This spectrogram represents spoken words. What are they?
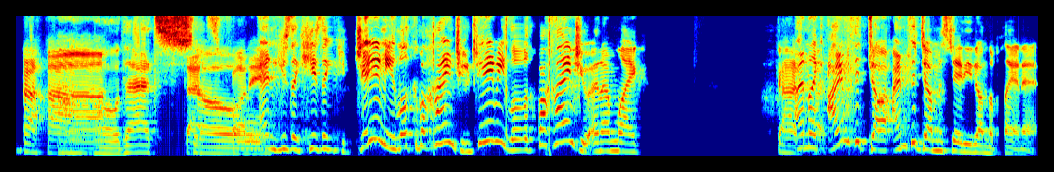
Oh, that's That's so funny. And he's like, he's like, Jamie, look behind you. Jamie, look behind you. And I'm like, God, I'm like, I'm the du- I'm the dumbest idiot on the planet.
